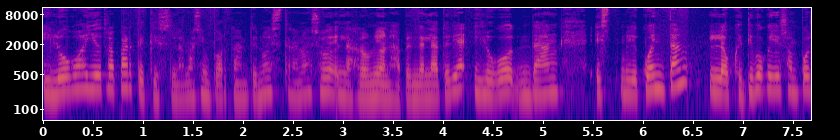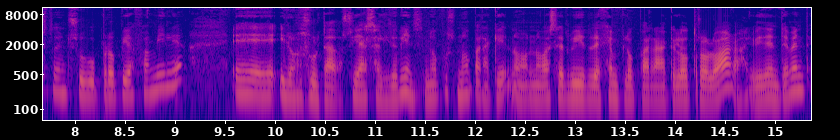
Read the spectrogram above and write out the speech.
y luego hay otra parte que es la más importante nuestra, ¿no? Eso en las reuniones, aprenden la teoría y luego dan, es- eh, cuentan el objetivo que ellos han puesto en su propia familia eh, y los resultados. Si ha salido bien, si no, pues no, ¿para qué? No, no va a servir de ejemplo para que el otro lo haga, evidentemente.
